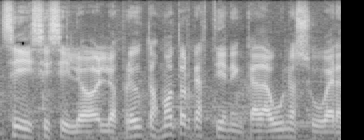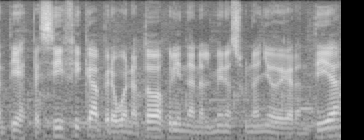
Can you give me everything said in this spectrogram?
Sí, sí, sí, los productos Motorcraft tienen cada uno su garantía específica, pero bueno, todos brindan al menos un año de garantía.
